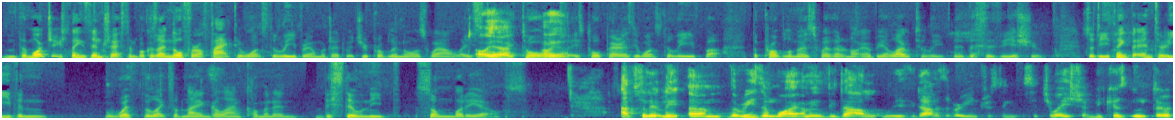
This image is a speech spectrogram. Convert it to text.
The Modric thing's interesting because I know for a fact he wants to leave Real Madrid, which you probably know as well. He's Oh, told, yeah. he told, Oh, yeah. he's told Perez he wants to leave, but the problem is whether or not he'll be allowed to leave. This is the issue. So do you think that Inter, even with the likes of Nainggolan coming in, they still need somebody else? Absolutely. Um, the reason why, I mean, Vidal, Vidal is a very interesting situation because Inter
